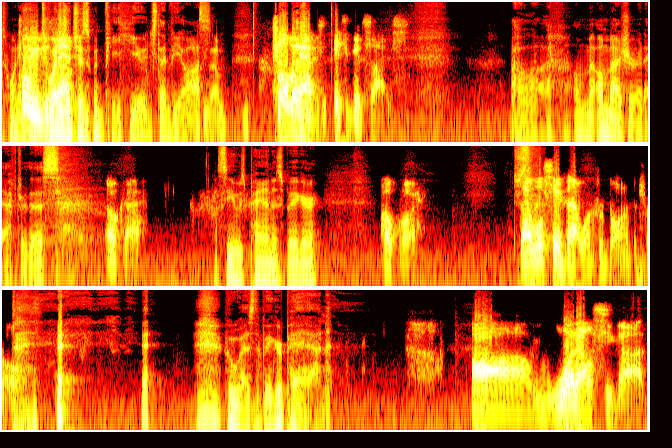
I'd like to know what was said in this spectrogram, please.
20, 20 inches 20 inches would be huge. That'd be awesome. 12 and a half, is- it's a good size. I'll uh, I'll, I'll measure it after this. Okay. I'll see whose pan is bigger. Oh boy. That we'll save that one for Boner Patrol. Who has the bigger pan? Uh what else you got?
